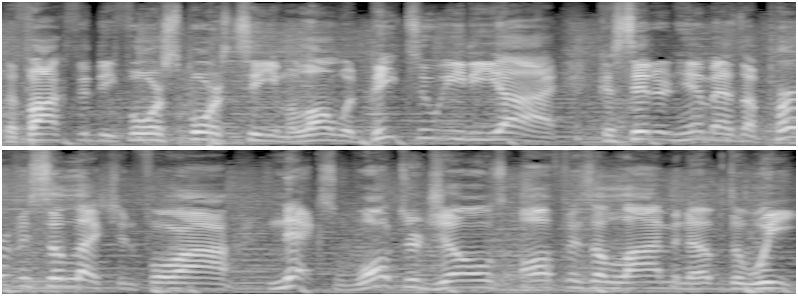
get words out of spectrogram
the Fox 54 sports team, along with B2 EDI, considered him as a perfect selection for our next Walter Jones Offensive Lineman of the Week.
